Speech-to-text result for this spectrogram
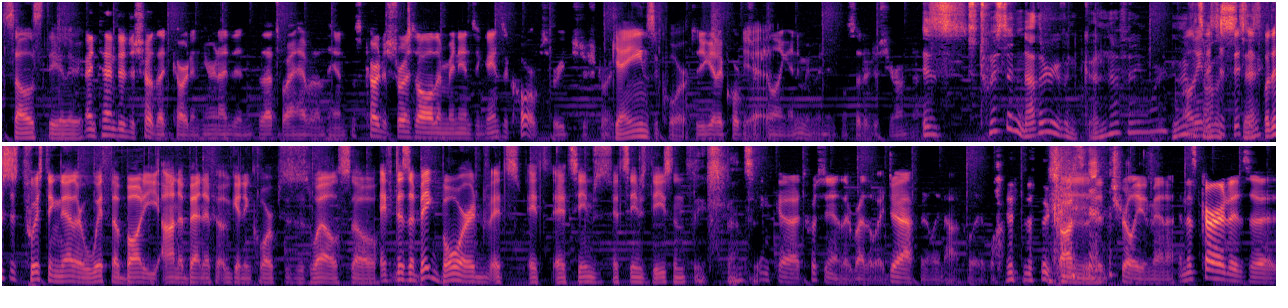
Soul Stealer. I intended to show that card in here, and I didn't. So that's why I have it on hand. This card destroys all other minions and gains a corpse for each destroyed. Gains a corpse. So you get a corpse Yeah. for killing enemy minions instead of just your own. deck. Is Twisted Nether even good enough anymore? Even if I mean, this is, this is, stick? but this is twisting nether with a body on a benefit of getting corpses as well. So if there's a big board, it's it it seems it seems decent. It's I expensive. think uh, Twisting Nether, by the way, definitely not playable. the cost is a trillion mana. And this card is, uh,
